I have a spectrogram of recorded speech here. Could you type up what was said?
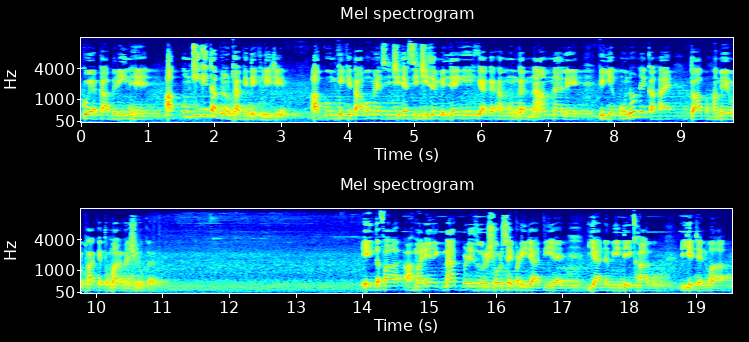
کوئی اکابرین ہے، آپ ان کی کتابیں اٹھا کے دیکھ لیجیے۔ آپ کو ان کی کتابوں میں ایسی چیز ایسی چیزیں مل جائیں گی کہ اگر ہم ان کا نام نہ لیں کہ یہ انہوں نے کہا ہے، تو آپ ہمیں اٹھا کے تو مارنا شروع کر دیں۔ ایک دفعہ ہمارے یہاں ایک نعت بڑے زور و شور سے پڑھی جاتی ہے، یا نبی دیکھا، یہ جلوہ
